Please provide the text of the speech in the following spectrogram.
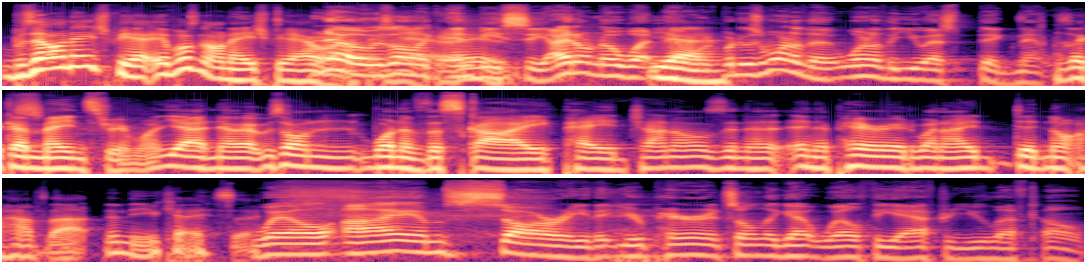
was it on HBO? It wasn't on HBO. No, it was on like right? NBC. I don't know what Yeah. network, but it was one of the one of the US big It networks. was like a mainstream one. Yeah, no, it was on one of the Sky paid channels in a in a period when I did not have that in the UK. So Well, I am sorry that your parents only got wealthy after you left home.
